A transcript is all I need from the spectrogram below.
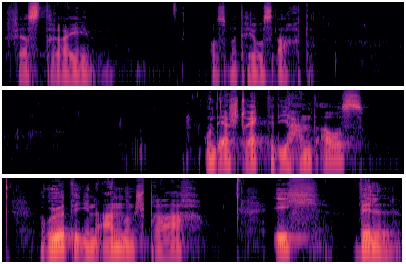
Vers 3 aus Matthäus 8. Und er streckte die Hand aus, rührte ihn an und sprach, ich will,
